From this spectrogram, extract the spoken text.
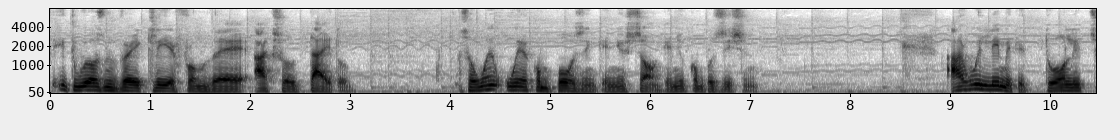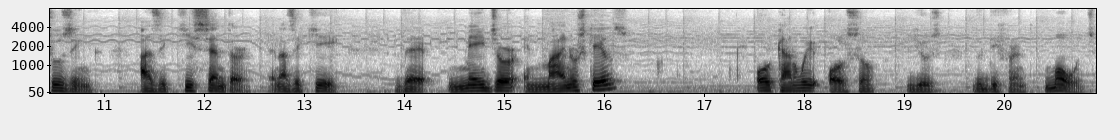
it wasn't very clear from the actual title. So when we are composing a new song, a new composition, are we limited to only choosing as a key center and as a key the major and minor scales? Or can we also use the different modes?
